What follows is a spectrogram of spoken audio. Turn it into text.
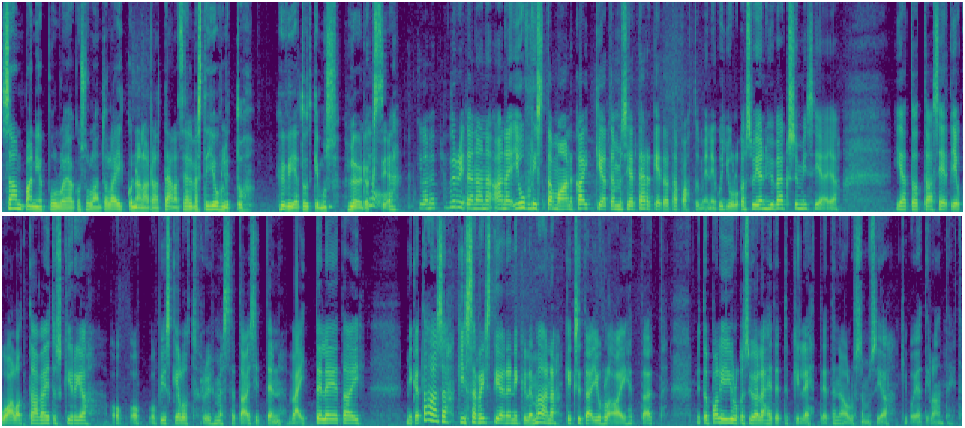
Sampanjapulloja, kun sulla on tuolla ikkunalaudalla. Täällä on selvästi juhlittu hyviä tutkimuslöydöksiä. Joo. Kyllä me pyritään aina, aina juhlistamaan kaikkia tämmöisiä tärkeitä tapahtumia, niin kuin julkaisujen hyväksymisiä ja, ja tota, se, että joku aloittaa väitöskirja opiskelut ryhmässä tai sitten väittelee tai mikä tahansa kissaristiäinen, niin kyllä me aina keksitään juhla-aihetta. Että nyt on paljon julkaisuja lähetettykin lehteen, että ne on ollut semmoisia kivoja tilanteita.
